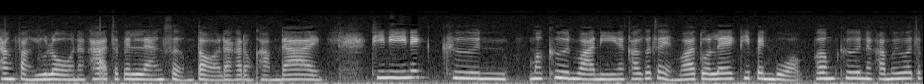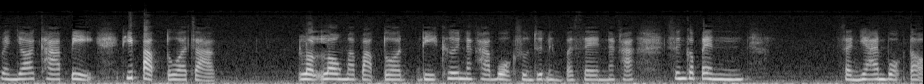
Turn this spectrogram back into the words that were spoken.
ทางฝั่งยูโรนะคะ จะเป็นแรงเสริมต่อราคาทองคำได้ ทีนี้ในคืนเมื่อคืนวานี้นะคะ ก็จะเห็นว่าตัวเลขที่เป็นบวกเพิ่มขึ้นนะคะ ไม่ว่าจะเป็นยอดค้าปีกที่ปรับตัวจาก ลดลงมาปรับตัวดีขึ้นนะคะ บวก 0.1%นะคะ ซึ่งก็เป็นสัญญาณบวกต่อ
